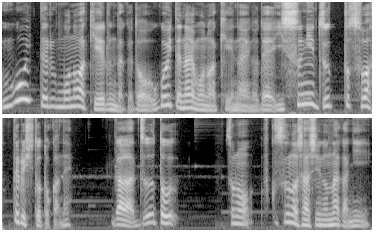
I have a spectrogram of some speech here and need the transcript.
動いてるものは消えるんだけど動いてないものは消えないので椅子にずっと座ってる人とかねがずっとその複数の写真の中に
